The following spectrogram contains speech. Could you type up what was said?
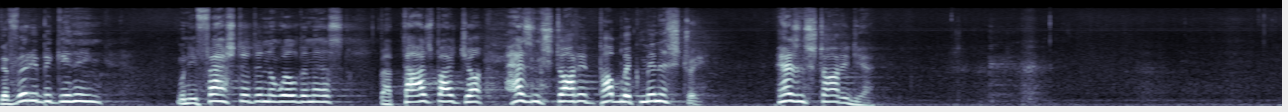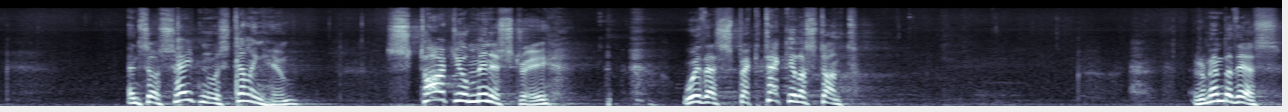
the very beginning when he fasted in the wilderness baptized by John, hasn't started public ministry. He hasn't started yet. And so Satan was telling him, start your ministry with a spectacular stunt. Remember this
